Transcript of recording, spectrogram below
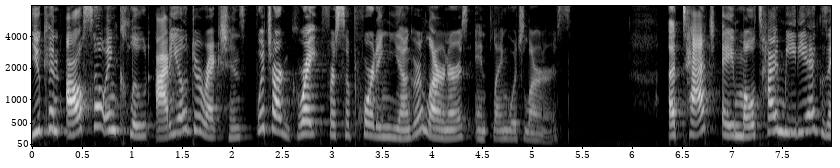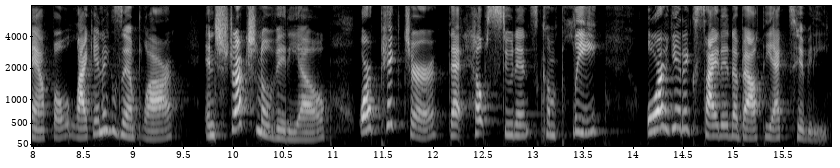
You can also include audio directions, which are great for supporting younger learners and language learners. Attach a multimedia example like an exemplar, instructional video, or picture that helps students complete or get excited about the activity.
